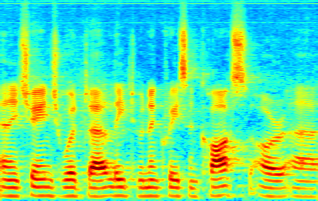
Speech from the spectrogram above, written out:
any change would uh, lead to an increase in costs or uh,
